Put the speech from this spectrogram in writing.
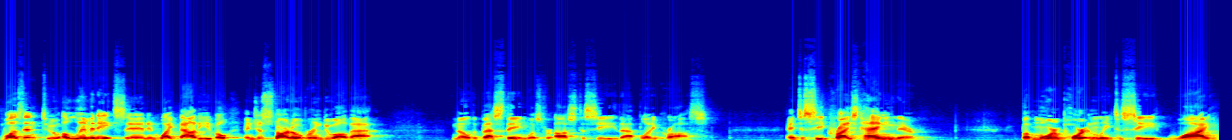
wasn't to eliminate sin and wipe out evil and just start over and do all that. No, the best thing was for us to see that bloody cross and to see Christ hanging there. But more importantly, to see why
